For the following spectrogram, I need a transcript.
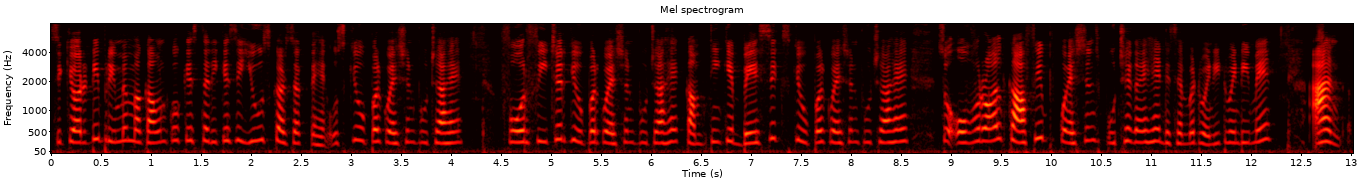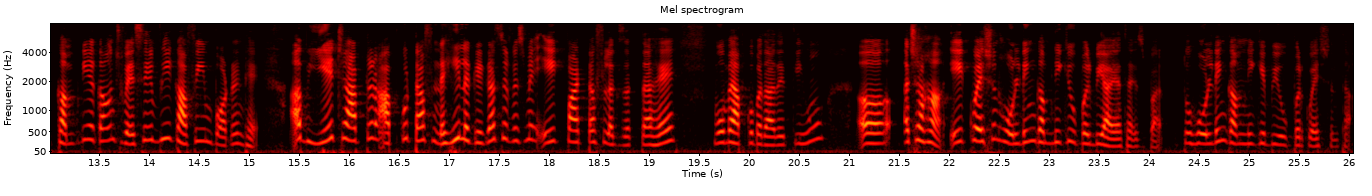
सिक्योरिटी प्रीमियम अकाउंट को किस तरीके से यूज़ कर सकते हैं? उसके ऊपर क्वेश्चन पूछा है फोर फीचर के ऊपर क्वेश्चन पूछा है कंपनी के बेसिक्स के ऊपर क्वेश्चन पूछा है। सो so, ओवरऑल काफ़ी क्वेश्चन पूछे गए हैं दिसंबर 2020 में। एंड कंपनी अकाउंट्स वैसे भी काफ़ी इंपॉर्टेंट है। अब ये चैप्टर आपको टफ नहीं लगेगा सिर्फ़ इसमें एक पार्ट टफ लग सकता है। वो मैं आपको बता देती हूँ। अच्छा हाँ एक क्वेश्चन होल्डिंग कंपनी के ऊपर भी आया था इस बार। तो होल्डिंग कंपनी के भी ऊपर क्वेश्चन था।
